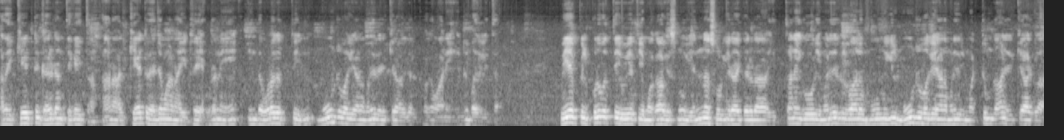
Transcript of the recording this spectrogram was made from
அதைக் கேட்டு கருடன் திகைத்தான். ஆனால் கேட்டது எஜமானாயிற்றே உடனே, இந்த உலகத்தில் மூன்று வகையான மனிதர் இருக்கிறார்கள் பகவானே என்று பதிலளித்தார். வியப்பில் புருவத்தை உயர்த்திய மகாவிஷ்ணு, என்ன சொல்கிறாய் கருடா? இத்தனை கோடி மனிதர்கள் வாழும் பூமியில் மூன்று வகையான மனிதர்கள் மட்டும்தான் இருக்கிறார்களா?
